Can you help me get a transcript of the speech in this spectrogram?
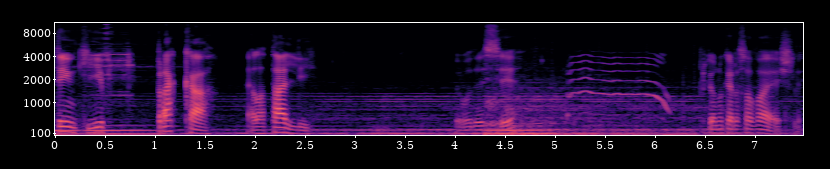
Tenho que ir pra cá. Ela tá ali. Eu vou descer porque eu não quero salvar a Ashley.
